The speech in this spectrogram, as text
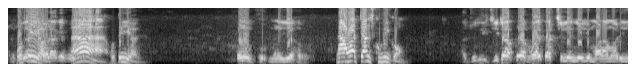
মানে হতেই হবে। হ্যাঁ হ্যাঁ হতেই হবে। কোনো মানে ইয়ে হবে না। হওয়ার চান্স খুবই কম। আর যদি যেটা আপনারা ভয় পাচ্ছিলেন যে মারামারি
